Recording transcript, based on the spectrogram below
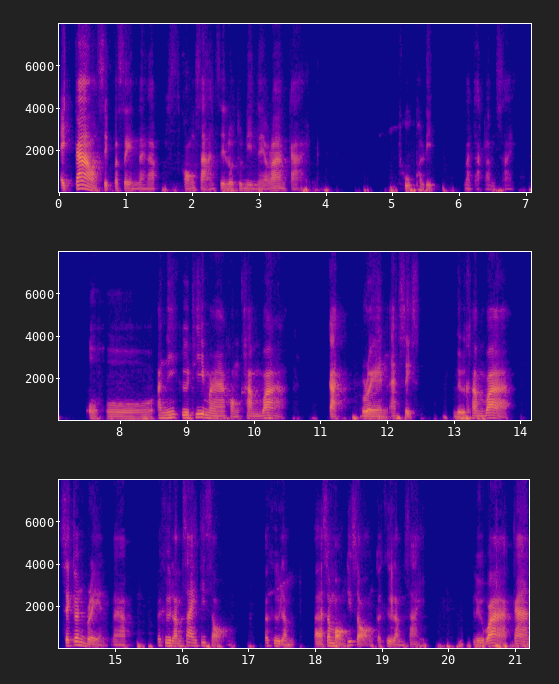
ไอ้เก้าสิบเปอร์เซ็นต์นะครับ ของสารเซโรโทนินในร่างกาย ถูกผลิตมาจากลำไส้ โอ้โห อันนี้คือที่มาของคำว่ากัด brain axis หรือคำว่า second brain นะครับ ก็คือลำไส้ที่สองก็คือลำสมองที่สองก็คือลำไส้ หรือว่าการ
